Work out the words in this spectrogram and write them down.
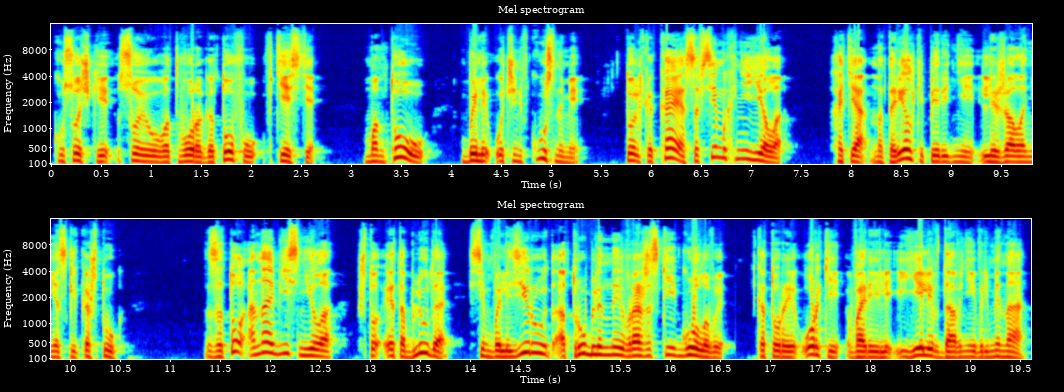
Кусочки соевого творога тофу в тесте. Мантоу были очень вкусными, только Кая совсем их не ела, хотя на тарелке перед ней лежало несколько штук. Зато она объяснила, что это блюдо символизирует отрубленные вражеские головы, которые орки варили и ели в давние времена.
